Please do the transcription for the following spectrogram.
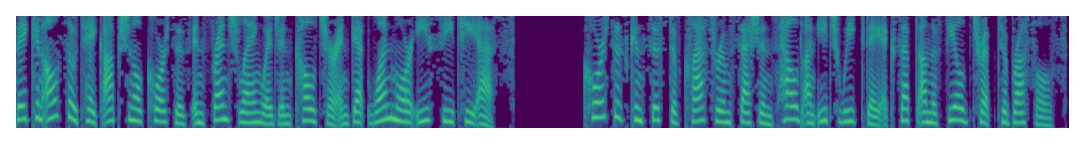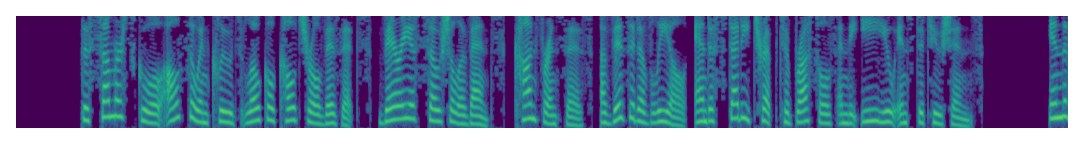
They can also take optional courses in French language and culture and get one more ECTS. Courses consist of classroom sessions held on each weekday except on the field trip to Brussels. The summer school also includes local cultural visits, various social events, conferences, a visit of Lille, and a study trip to Brussels and the EU institutions. In the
